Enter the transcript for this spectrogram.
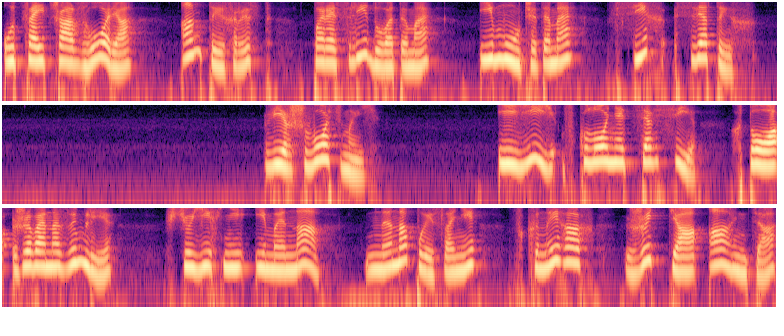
У цей час горя Антихрист переслідуватиме і мучитиме всіх святих. Вірш восьмий. І їй вклоняться всі, хто живе на землі, що їхні імена не написані в книгах життя Агнця,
